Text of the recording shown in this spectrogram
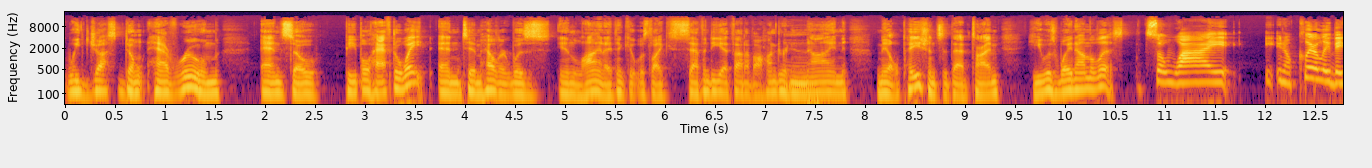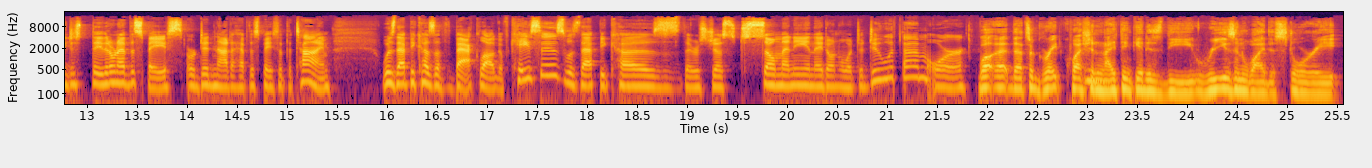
We just don't have room. And so people have to wait. And Tim Heller was in line. I think it was like 70th out of 109 male patients at that time. He was way down the list. So why, you know, clearly they just they don't have the space or did not have the space at the time. Was that because of backlog of cases? Was that because there's just so many and they don't know what to do with them or Well, that, that's a great question and I think it is the reason why the story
